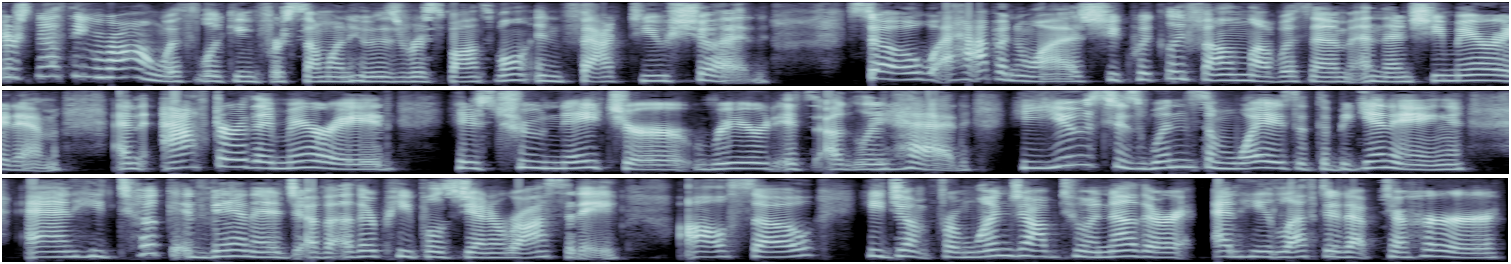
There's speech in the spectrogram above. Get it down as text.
There's nothing wrong with looking for someone who is responsible. In fact, you should. So what happened was she quickly fell in love with him and then she married him. And after they married, his true nature reared its ugly head. He used his winsome ways at the beginning and he took advantage of other people's generosity. Also, he jumped from one job to another and he left it up to her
